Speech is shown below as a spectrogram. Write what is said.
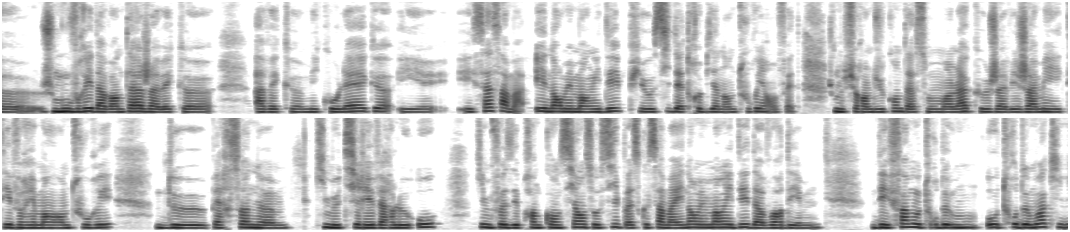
euh, je m'ouvrais davantage avec, euh, avec mes collègues et, et ça, ça m'a énormément aidé. Puis aussi d'être bien entourée en fait. Je me suis rendu compte à ce moment-là que j'avais jamais été vraiment entourée de personnes qui me tiraient vers le haut, qui me faisaient prendre conscience aussi parce que ça m'a énormément aidé d'avoir des, des femmes autour de, autour de moi qui,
